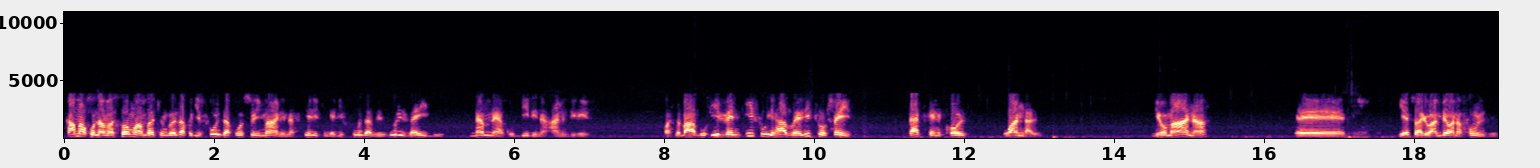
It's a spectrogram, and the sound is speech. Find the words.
kama kuna masomo ambayo tungeweza kujifunza kuhusu imani, nafikiri tungejifunza vizuri zaidi namna ya kudili na unbelief, kwa sababu even if we have a little faith that can cause wonders. Ndio maana Ndio. Yesu aliwaambia wanafunzi,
